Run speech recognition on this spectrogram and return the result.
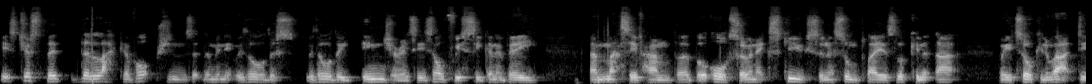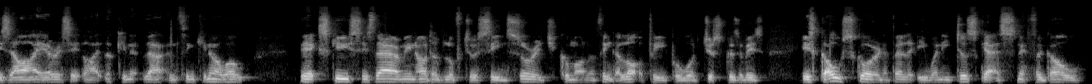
it's just the the lack of options at the minute with all this with all the injuries is obviously going to be a massive hamper, but also an excuse. And some players looking at that when you're talking about desire? Is it like looking at that and thinking, oh well, the excuse is there? I mean, I'd have loved to have seen Surridge come on. I think a lot of people would just because of his his goal scoring ability when he does get a sniff of goal.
